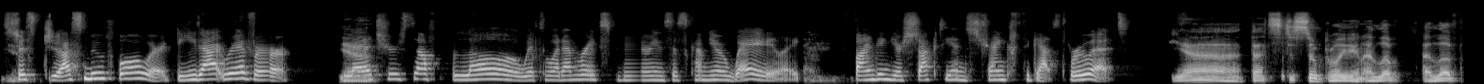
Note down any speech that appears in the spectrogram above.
yeah. just just move forward, be that river. Yeah. Let yourself flow with whatever experiences come your way, like um, finding your shakti and strength to get through it. Yeah, that's just so brilliant. I love I love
